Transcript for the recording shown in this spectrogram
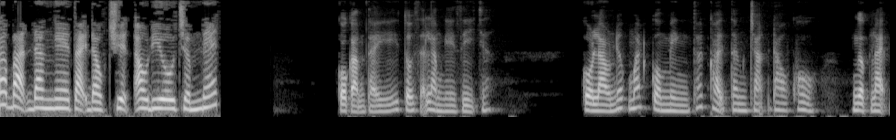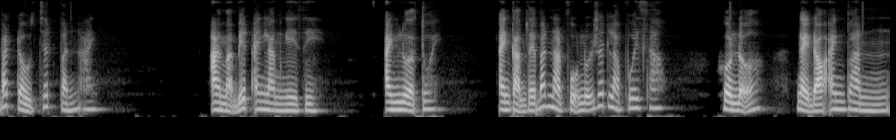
Các bạn đang nghe tại đọc chuyện audio.net Cô cảm thấy tôi sẽ làm nghề gì chứ? Cô lau nước mắt của mình thoát khỏi tâm trạng đau khổ, ngược lại bắt đầu chất vấn anh. Ai mà biết anh làm nghề gì? Anh lừa tôi. Anh cảm thấy bắt nạt phụ nữ rất là vui sao? Hơn nữa, ngày đó anh toàn...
